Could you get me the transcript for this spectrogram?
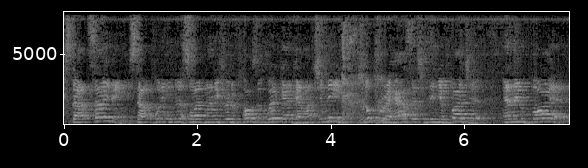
Start saving. Start putting aside money for a deposit. Work out how much you need. Look for a house that's within your budget and then buy it.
